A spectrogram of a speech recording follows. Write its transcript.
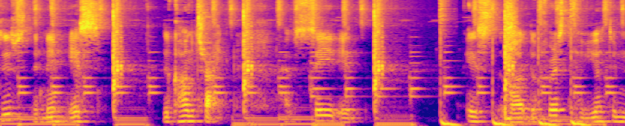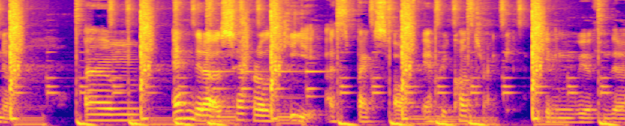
This the name is the contract. I've said it is about the first thing you have to know. Um, and there are several key aspects of every contract, beginning with the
